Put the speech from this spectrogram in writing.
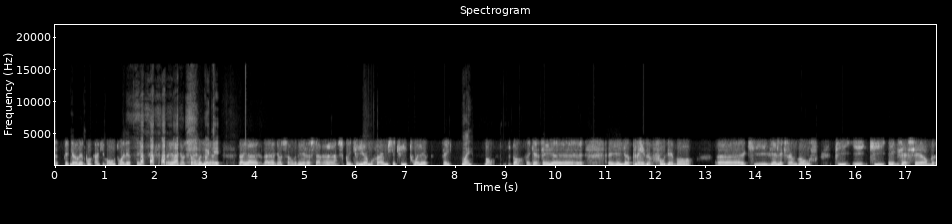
it. Pécale pas quand ils vont aux toilettes. D'ailleurs, quand tu t'en vas dans un- OK. D'ailleurs, d'ailleurs, quand tu t'en vas dans un restaurant, c'est pas écrit homme ou femme, c'est écrit toilette. Tu sais. Ouais. Bon, bon, fait que, tu sais, euh, il y a plein de faux débats euh, qui viennent de l'extrême gauche, puis qui exacerbent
